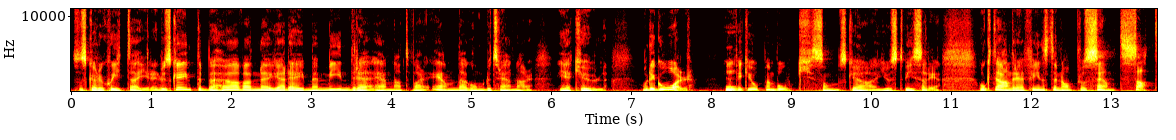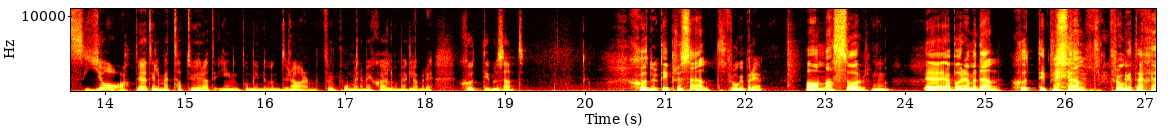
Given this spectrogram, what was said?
så ska du skita i det. Du ska inte behöva nöja dig med mindre än att varenda gång du tränar är kul. Och det går. Jag fick ihop en bok som ska just visa det. Och det andra är, finns det någon procentsats? Ja, det har jag till och med tatuerat in på min underarm för att påminna mig själv om jag glömmer det. 70 procent. 70 procent? Frågor på det? Ja, massor. Mm. Eh, jag börjar med den. 70 procent? Frågetecken.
